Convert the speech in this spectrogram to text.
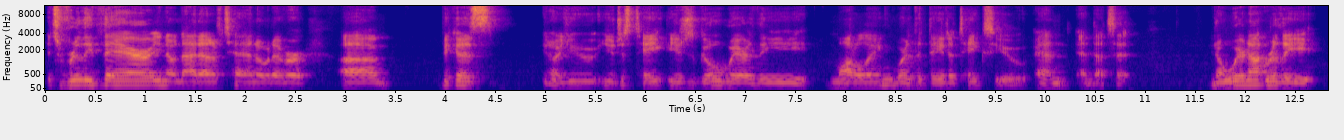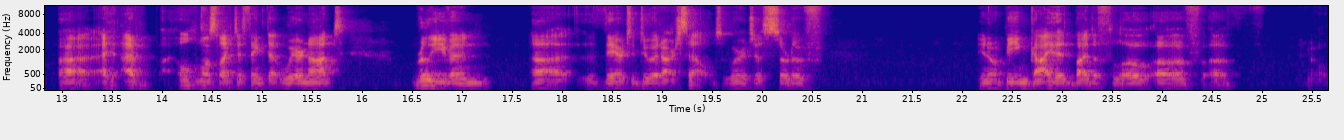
it's really there? You know, nine out of ten or whatever, uh, because you know, you you just take you just go where the modeling, where the data takes you, and and that's it. You know, we're not really. Uh, I, I almost like to think that we're not really even uh, there to do it ourselves. We're just sort of you know being guided by the flow of, of you know,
